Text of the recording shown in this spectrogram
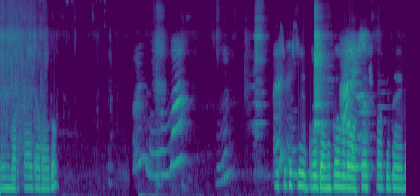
ನೀನು ಬರ್ತಾ ಇದ್ದಾರೆ ಅವರು? ಬಿಸಿ ಬಿಸಿ ಇದ್ದರೆ ದನಿಕ ಕೂಡ ಹೊಟ್ಟೆ ಈಗ.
